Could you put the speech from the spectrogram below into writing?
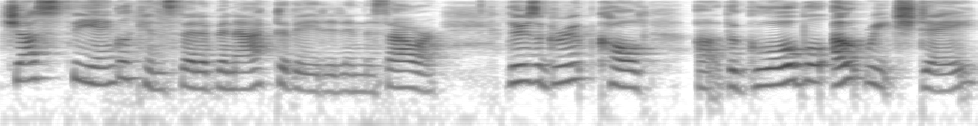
just the Anglicans that have been activated in this hour. There's a group called uh, the Global Outreach Day,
